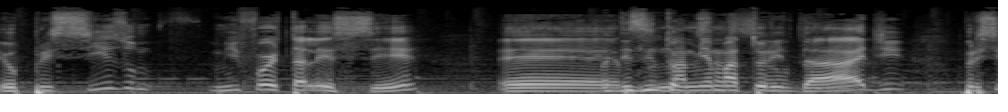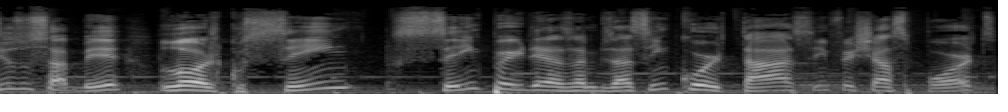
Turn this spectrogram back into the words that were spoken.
eu preciso me fortalecer é, na minha maturidade, preciso saber, lógico, sem, sem perder as amizades, sem cortar, sem fechar as portas,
